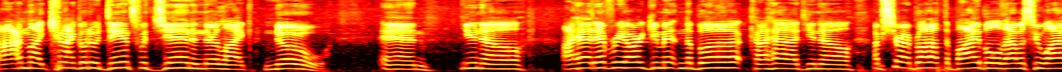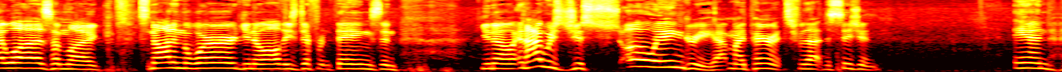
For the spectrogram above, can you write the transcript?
I'm like, can I go to a dance with Jen? And they're like, no. And, you know, I had every argument in the book. I had, you know, I'm sure I brought out the Bible. That was who I was. I'm like, it's not in the Word, you know, all these different things. And you know, and I was just so angry at my parents for that decision. And,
